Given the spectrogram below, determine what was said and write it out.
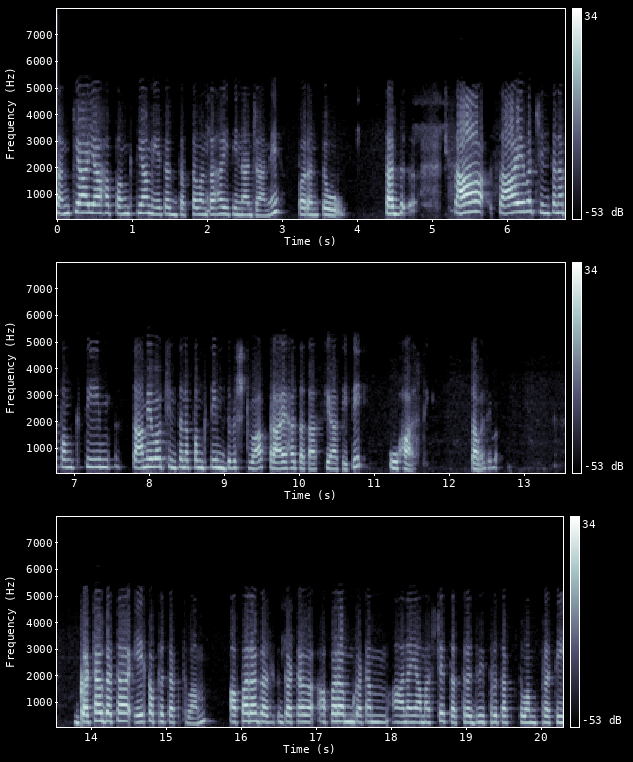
सङ्ख्यायाः पङ्क्त्याम् एतद् दत्तवन्तः इति न जाने परन्तु तद् सा सा एव चिन्तनपङ्क्तिं तामेव चिन्तनपङ्क्तिं दृष्ट्वा प्रायः तथा स्यात् इति ऊहा अस्ति, तावदेव। घटगत एकपृथक्त्वम् अपरघट अपरं घटम् आनयामश्चेत् तत्र द्विपृथक्त्वं प्रति,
